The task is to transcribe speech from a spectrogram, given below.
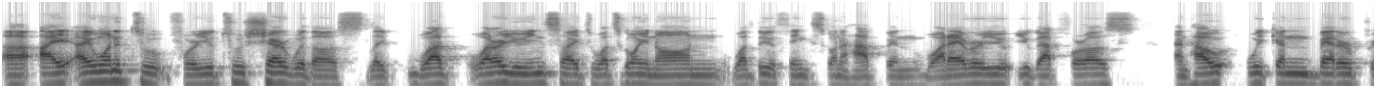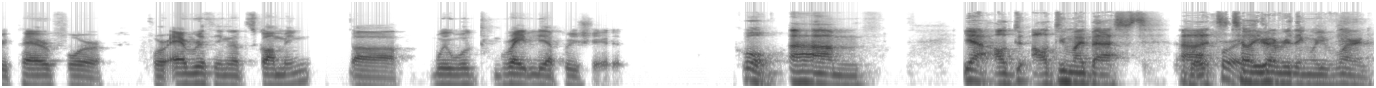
uh, I I wanted to for you to share with us like what what are your insights, what's going on, what do you think is going to happen, whatever you you got for us and how we can better prepare for for everything that's coming uh, we would greatly appreciate it. Cool. Um, yeah i'll do i'll do my best uh, to it. tell you everything we've learned.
